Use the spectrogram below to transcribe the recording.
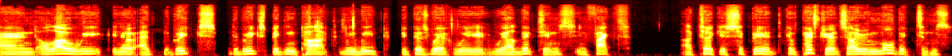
and although we, you know, at the Greeks, the Greek speaking part, we weep because we're, we, we are victims. In fact, our Turkish Cypriot compatriots are even more victims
